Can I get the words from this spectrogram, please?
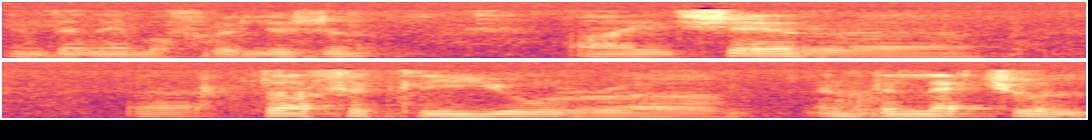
in the name of religion. I share uh, uh, perfectly your intellectual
